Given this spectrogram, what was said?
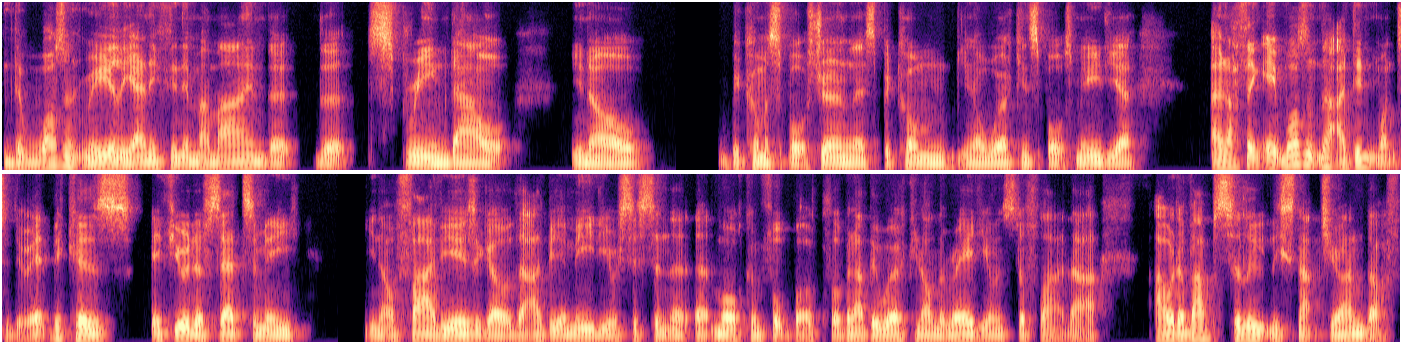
there wasn't really anything in my mind that that screamed out, you know, become a sports journalist, become, you know, work in sports media. And I think it wasn't that I didn't want to do it because if you would have said to me, you know, five years ago that I'd be a media assistant at, at Morecambe Football Club and I'd be working on the radio and stuff like that, I would have absolutely snapped your hand off.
